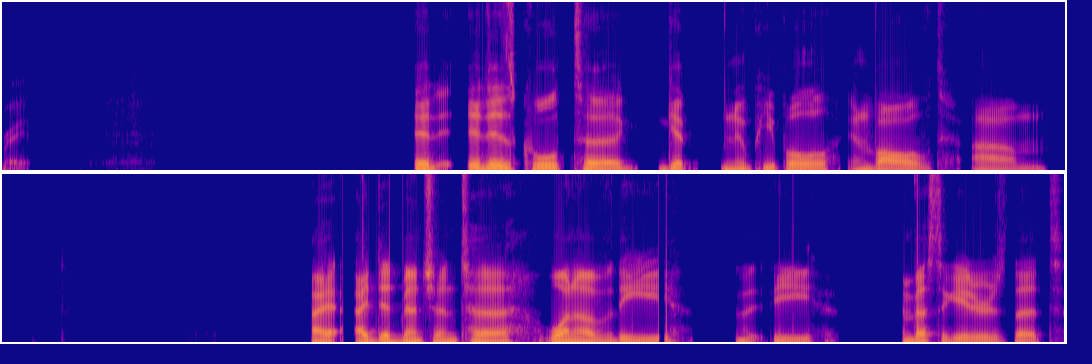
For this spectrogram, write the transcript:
Right. It it is cool to get new people involved. Um, I I did mention to one of the the investigators that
